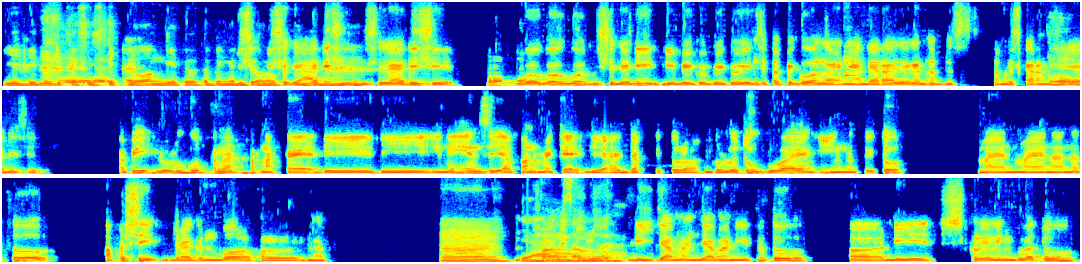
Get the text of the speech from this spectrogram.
Iya jadi dikasih stick doang gitu tapi nggak bisa bisa jadi sih bisa jadi sih. Gue gue gue bisa jadi dibego-begoin sih tapi gue nggak nyadar aja kan sampai sampai sekarang bisa Iya. jadi sih. Tapi dulu gue pernah pernah kayak di di iniin sih apa namanya kayak diajak gitu loh. Dulu tuh gue yang inget itu main-mainannya tuh apa sih Dragon Ball kalau lu ingat. Hmm, Ya, soalnya sama. dulu di zaman-zaman itu tuh eh, di sekeliling gue tuh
